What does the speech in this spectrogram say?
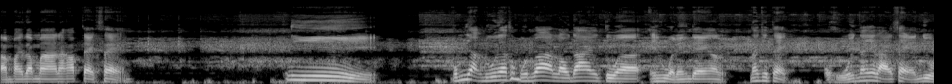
ตามไปตามมานะครับ แตกแสนนี่ ผมอยากรู้นะสมมติว่าเราได้ตัวไอหัวแดงๆอะน่าจะแตกโอ้โหน่าจะหลายแสนอยู่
